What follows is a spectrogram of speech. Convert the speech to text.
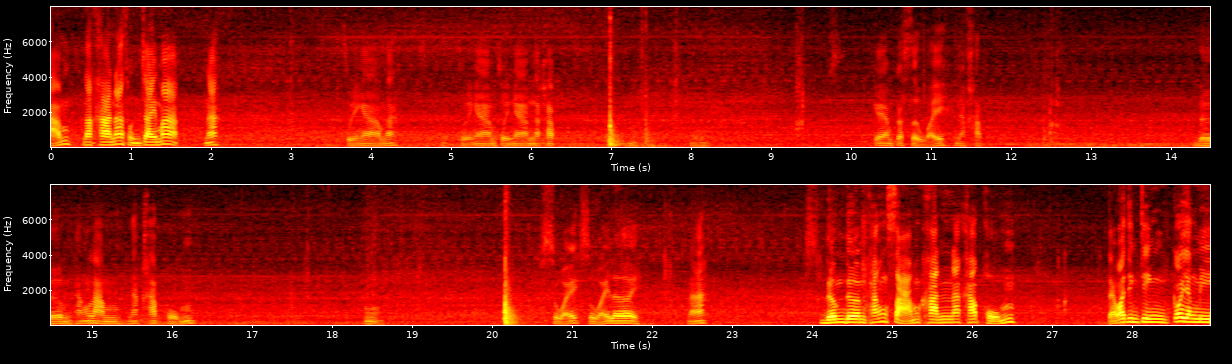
23 ราคาน่าสนใจมากนะ สวยงามนะ สวยงามสวยงามนะครับ แก้มก็สวยนะครับ เดิมทั้งลำนะครับผมสวยสวยเลยนะ เดิมเดิมทั้ง 3 คันนะครับผม แต่ว่าจริงๆก็ยังมี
